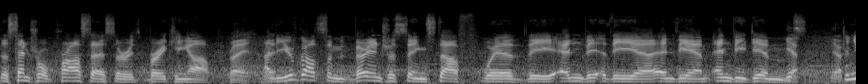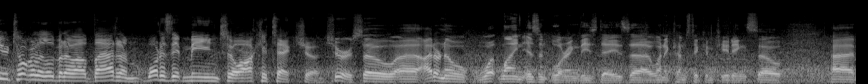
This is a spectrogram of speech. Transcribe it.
the central processor is breaking up. Right, right. And you've got some very interesting stuff with the, NV, the uh, NVM, NVDIMMs. Yeah, yeah. Can you talk a little bit about that and what does it mean to architecture? Sure, so uh, I don't know what line isn't blurring these days uh, when it comes to computing. So uh,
